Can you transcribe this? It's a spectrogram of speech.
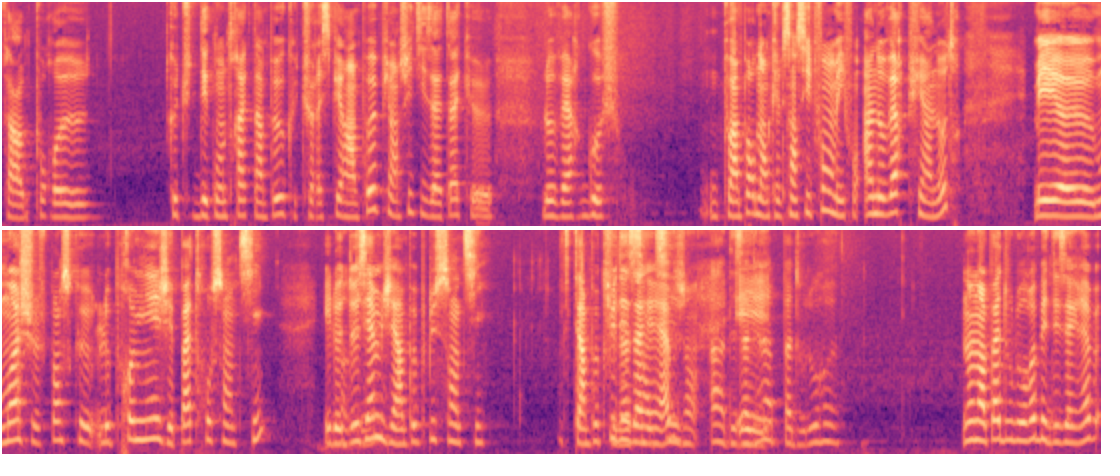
Enfin, pour euh, que tu te décontractes un peu, que tu respires un peu. Puis ensuite, ils attaquent euh, l'ovaire gauche. Peu importe dans quel sens ils font, mais ils font un ovaire puis un autre. Mais euh, moi, je pense que le premier, j'ai pas trop senti. Et le deuxième, j'ai un peu plus senti. C'était un peu Tu plus senti, désagréable. genre, Ah, désagréable, pas douloureux. Non, non, pas douloureux, mais désagréable.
